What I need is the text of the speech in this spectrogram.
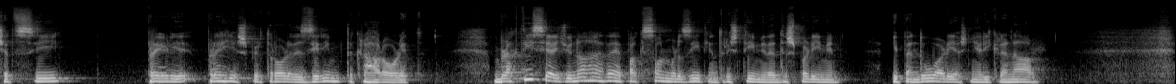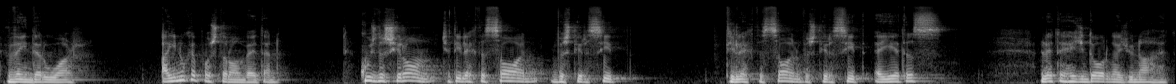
qetësi, prehje, prehje shpirtërore dhe zgjerim të kraharorit. Braktisja e gjynaheve e pakëson mërzitjen, trishtimin dhe dëshpërimin. I penduari është njeri krenar dhe i nderuar. Ai nuk e poshtëron veten. Kush dëshiron që t'i lehtësohen vështirësitë, T'i lehtësohen vështirësitë e jetës, le të heqë dorë nga gjynahet.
